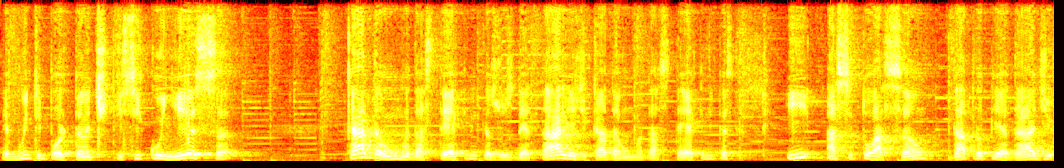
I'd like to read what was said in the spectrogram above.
é muito importante que se conheça cada uma das técnicas, os detalhes de cada uma das técnicas e a situação da propriedade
